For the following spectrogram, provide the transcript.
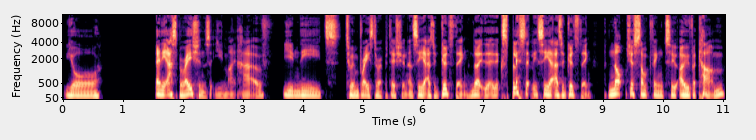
your any aspirations that you might have, you need to embrace the repetition and see it as a good thing. Like, explicitly see it as a good thing, not just something to overcome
